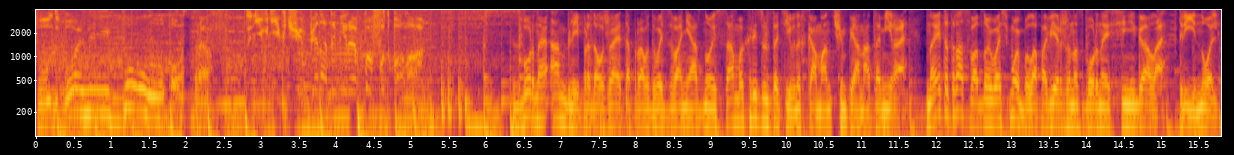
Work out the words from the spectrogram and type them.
Футбольный полуостров. Дневник чемпионата мира по футболу. Сборная Англии продолжает оправдывать звание одной из самых результативных команд чемпионата мира. На этот раз в 1-8 была повержена сборная Сенегала 3-0.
